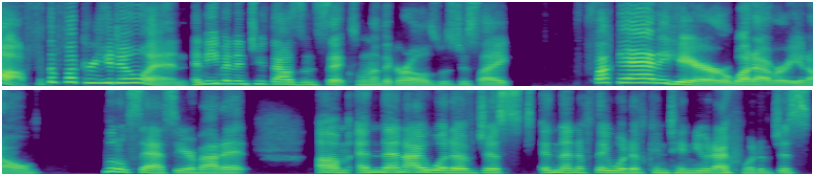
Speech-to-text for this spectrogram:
off. What the fuck are you doing? And even in 2006, one of the girls was just like, fuck out of here or whatever, you know, a little sassier about it. Um, and then I would have just, and then if they would have continued, I would have just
